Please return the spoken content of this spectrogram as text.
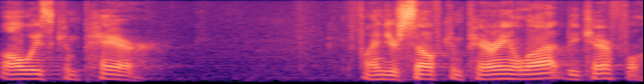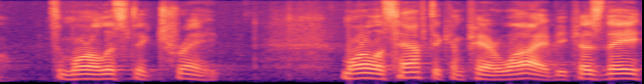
always compare. Find yourself comparing a lot? Be careful. It's a moralistic trait. Moralists have to compare. Why? Because they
